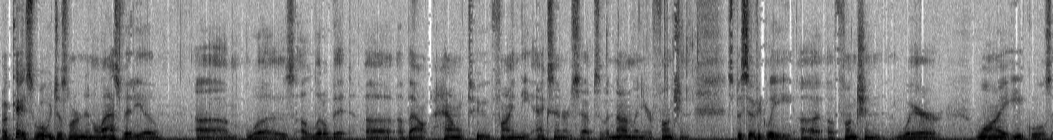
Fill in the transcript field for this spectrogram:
Okay, so what we just learned in the last video um, was a little bit uh, about how to find the x-intercepts of a nonlinear function, specifically uh, a function where y equals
